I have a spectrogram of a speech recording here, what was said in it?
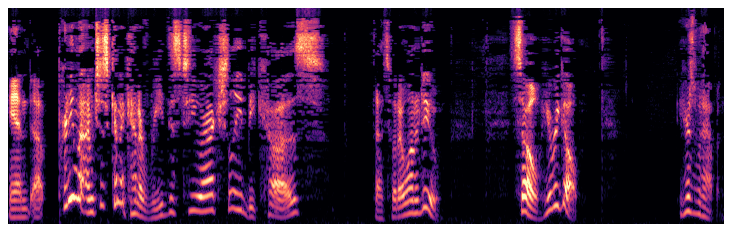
And uh, pretty much, I'm just going to kind of read this to you actually because that's what I want to do. So here we go here's what happened.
